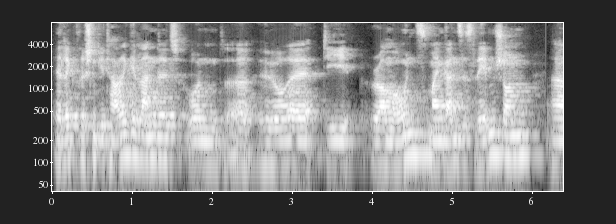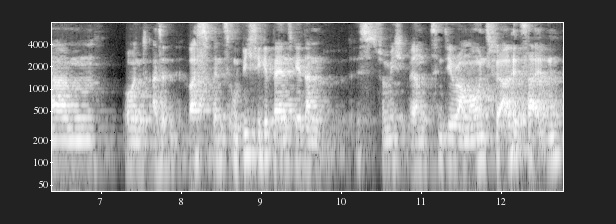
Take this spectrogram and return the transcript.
elektrischen Gitarre gelandet und äh, höre die Ramones mein ganzes Leben schon. Ähm, und also was, wenn es um wichtige Bands geht, dann ist für mich sind die Ramones für alle Zeiten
